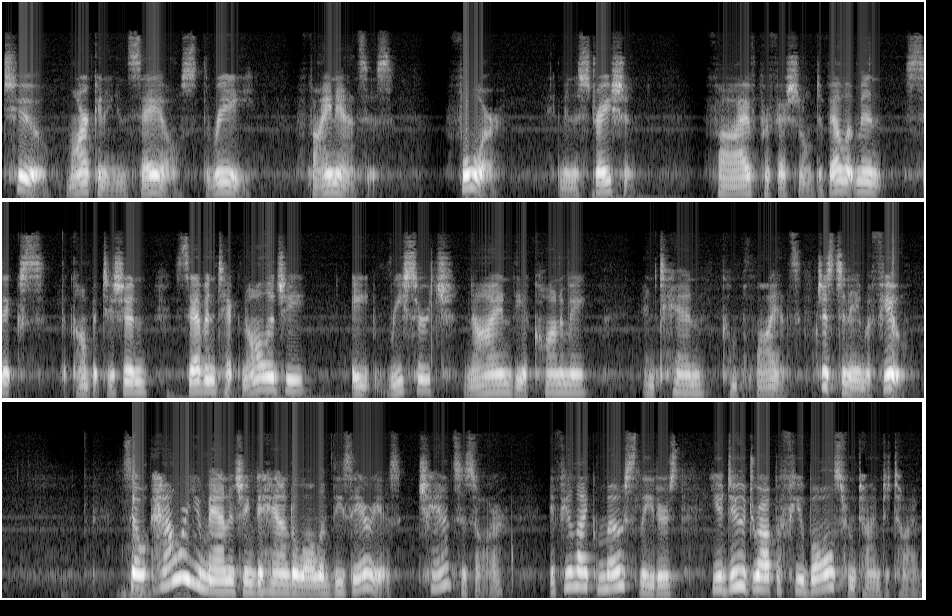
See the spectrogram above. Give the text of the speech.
Two, marketing and sales. Three, finances. Four, administration. Five, professional development. Six, the competition. Seven, technology. Eight, research. Nine, the economy and 10 compliance, just to name a few. So, how are you managing to handle all of these areas? Chances are, if you're like most leaders, you do drop a few balls from time to time.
